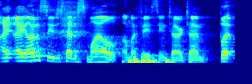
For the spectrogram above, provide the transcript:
I, I honestly just had a smile on my face the entire time. But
